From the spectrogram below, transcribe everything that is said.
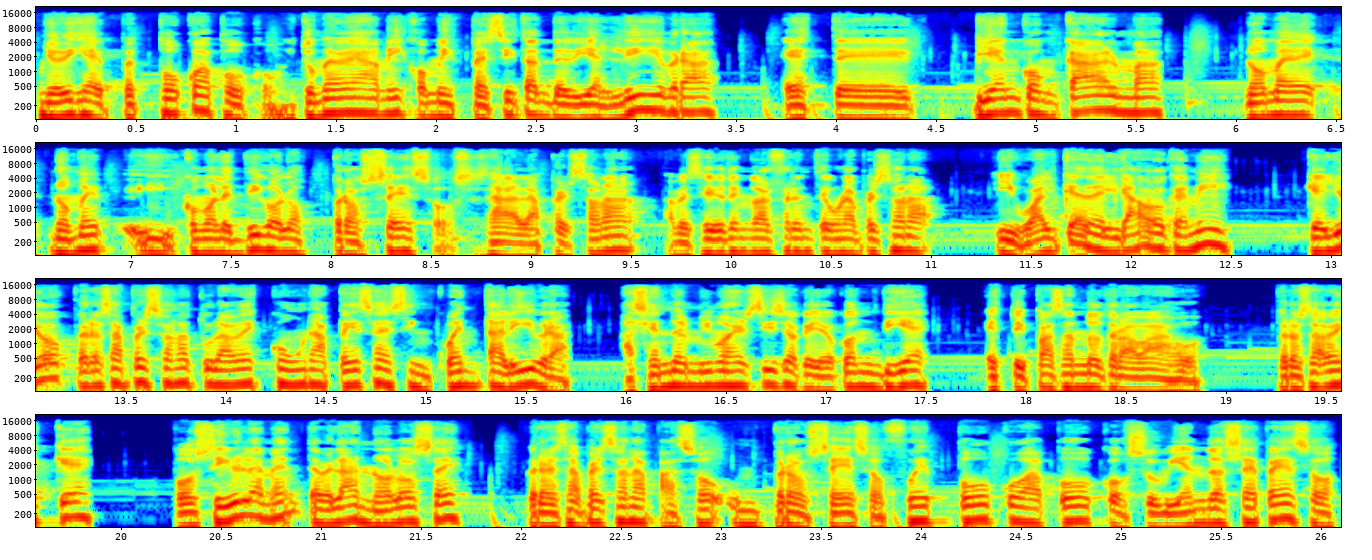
yo dije, pues poco a poco, y tú me ves a mí con mis pesitas de 10 libras, este, bien con calma, no me, no me, y como les digo, los procesos, o sea, las personas, a veces yo tengo al frente una persona igual que delgado que mí, que yo, pero esa persona tú la ves con una pesa de 50 libras, haciendo el mismo ejercicio que yo con 10 estoy pasando trabajo. Pero ¿sabes qué? Posiblemente, ¿verdad? No lo sé, pero esa persona pasó un proceso, fue poco a poco subiendo ese peso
